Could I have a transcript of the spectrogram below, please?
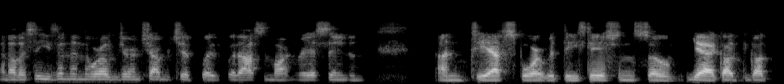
another season in the World Endurance Championship with with Aston Martin Racing and and TF Sport with D Stations. So, yeah, got got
